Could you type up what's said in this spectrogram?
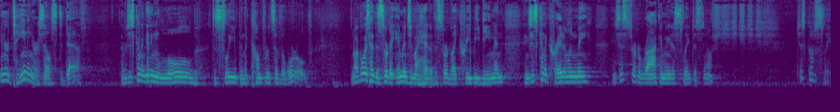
entertaining ourselves to death. That we're just kind of getting lulled to sleep in the comforts of the world. You know, I've always had this sort of image in my head of this sort of like creepy demon, and he's just kind of cradling me. He's just sort of rocking me to sleep. Just, you know, shh, shh, shh, shh. Just go to sleep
